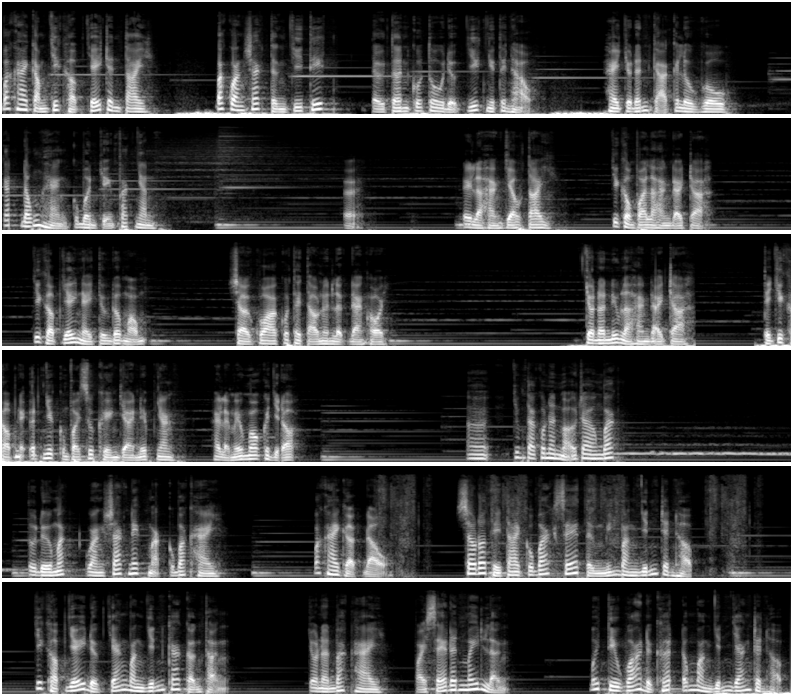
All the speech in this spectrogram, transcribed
Bác hai cầm chiếc hộp giấy trên tay. Bác quan sát từng chi tiết Từ tên của tôi được viết như thế nào Hay cho đến cả cái logo Cách đóng hàng của bên chuyển phát nhanh. À, Đây là hàng giao tay Chứ không phải là hàng đại trà. Chiếc hộp giấy này tương đối mỏng Sờ qua có thể tạo nên lực đàn hồi. Cho nên nếu là hàng đại trà Thì chiếc hộp này ít nhất cũng phải xuất hiện vài nếp nhăn. Hay là méo mó cái gì đó? À, Chúng ta có nên mở ra không bác? Tôi đưa mắt quan sát nét mặt của bác hai. Bác hai gật đầu. Sau đó thì tay của bác xé từng miếng băng dính trên hộp. Chiếc hộp giấy được dán băng dính khá cẩn thận Cho nên bác hai phải xé đến mấy lần Mới tiêu hóa được hết đống băng dính dán trên hộp.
